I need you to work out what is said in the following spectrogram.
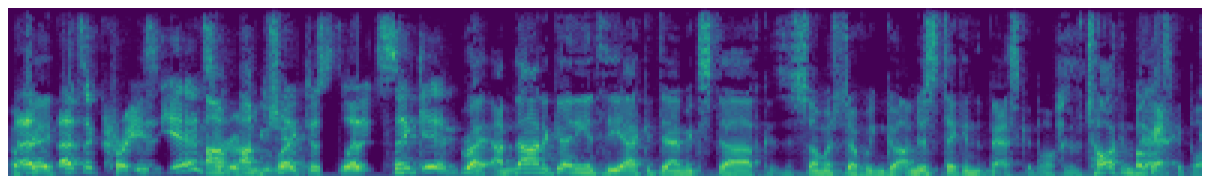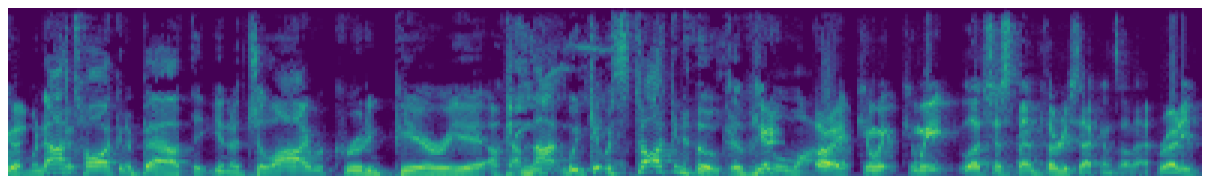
That- Okay. that's a crazy answer. I'm- if I'm you sure- like, just let it sink in. Right. I'm not getting into the academic stuff because there's so much stuff we can go. I'm just sticking to basketball because we're talking Okay, basketball. good, we're not good. talking about the, you know, July recruiting period. Okay. I'm not, we get, we're talking hoops. People want. All right, can we can we let's just spend thirty seconds on that. Ready?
